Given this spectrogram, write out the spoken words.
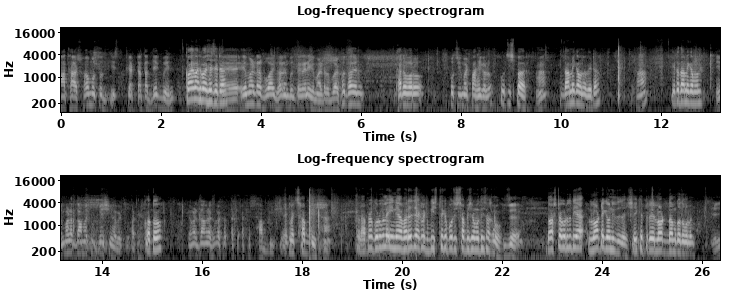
মাথা সমস্ত স্কেটটা তার দেখবেন। কয় মাস বয়স আছে এটা? এ মালটার বয়স ধরেন বলতে গেলে এই মালটার বয়সও ধরেন খাটো বড় পঁচিশ মাস পার হয়ে গেল। পঁচিশ পার। হ্যাঁ। দামে কেমন হবে এটা? হ্যাঁ? এটা দামে কেমন? এই মালটার দাম একটু বেশি হবে একটু কত? এই দাম রাখবে একশো ছাব্বিশ। এক লাখ ছাব্বিশ। হ্যাঁ। তাহলে আপনার গরুগুলো ইন অ্যাভারেজ এক লাখ বিশ থেকে পঁচিশ ছাব্বিশের মধ্যেই থাকল। যে দশটা করে যদি লটে কেউ নিতে চাই সেই ক্ষেত্রে লট দাম কত বলেন? এই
